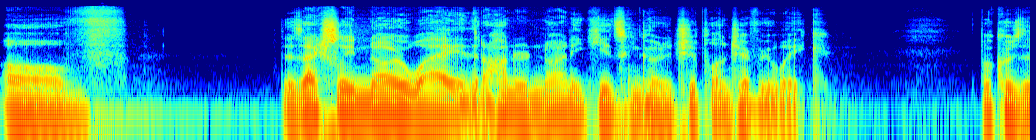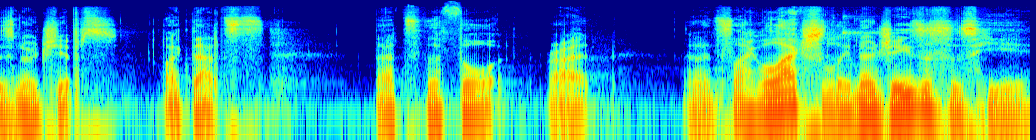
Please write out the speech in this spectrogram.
of there's actually no way that 190 kids can go to chip lunch every week because there's no chips. Like that's that's the thought, right? And it's like, well, actually, no, Jesus is here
